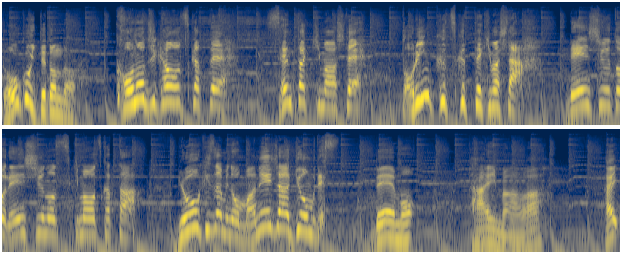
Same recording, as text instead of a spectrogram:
どこ行ってたんだ？この時間を使って洗濯機回してドリンク作ってきました。練習と練習の隙間を使った秒刻みのマネージャー業務です。でもタイマーは？はい。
